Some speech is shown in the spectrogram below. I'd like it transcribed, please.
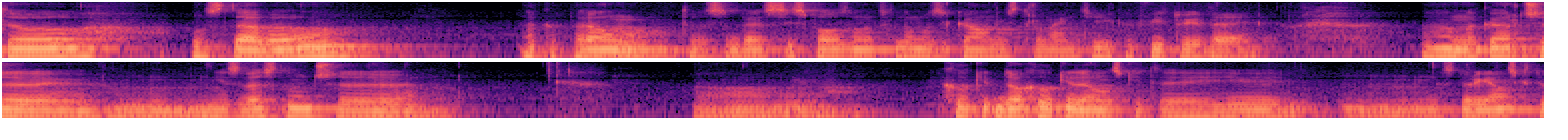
То остава акапелно, т.е. без използването на музикални инструменти, каквито и да е. Макар, че е известно, че до халкидонските и несторианските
